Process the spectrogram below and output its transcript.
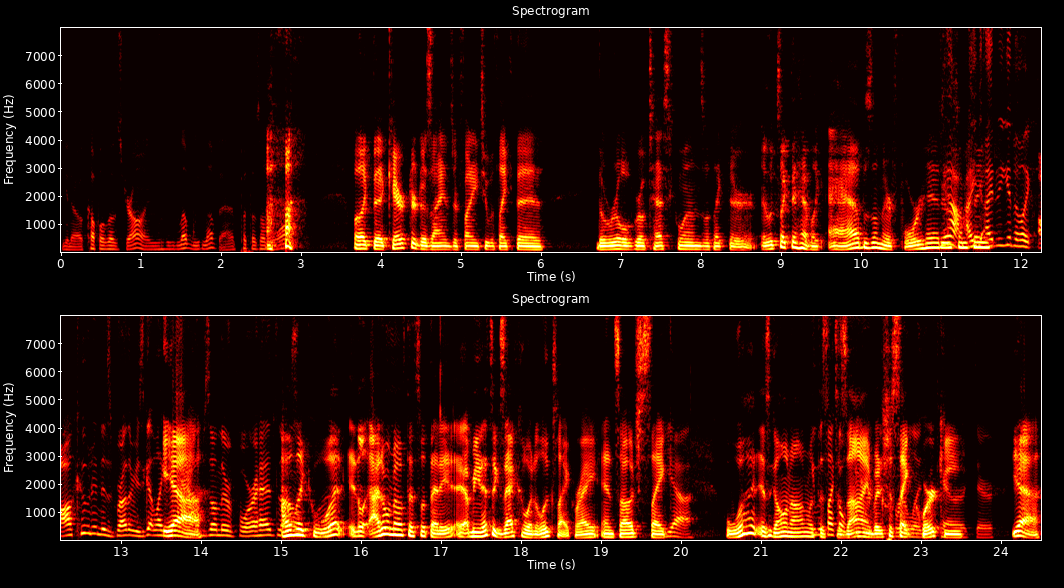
you know, a couple of those drawings, we love we love that. Put those on the wall. Well, like the character designs are funny too, with like the the real grotesque ones with like their. It looks like they have like abs on their forehead or yeah, I, something. I did get the like Akun and his brother. He's got like Yeah. abs on their foreheads. I was like, what? It, I don't know if that's what that is. I mean, that's exactly what it looks like, right? And so I was just like, Yeah, what is going on with this like design? But it's just like quirky. Character. Yeah,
